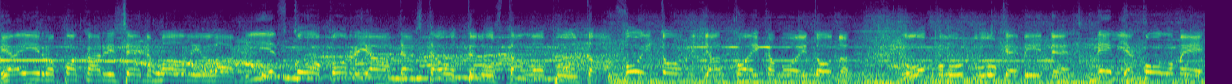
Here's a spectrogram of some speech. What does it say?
Ja Iiro Pakarisen maalilla IFK korjaa tästä ottelusta lopulta voiton, jatkoaikavoiton loppulukevin 4-3.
